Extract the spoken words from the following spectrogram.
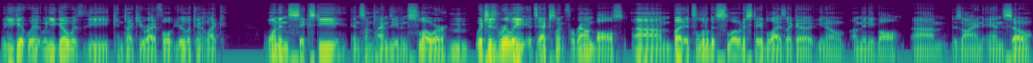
when you get with when you go with the Kentucky rifle, you're looking at like one in sixty and sometimes even slower, Mhm. which is really it's excellent for round balls. Um, but it's a little bit slow to stabilize like a you know a minié ball um, design, and so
